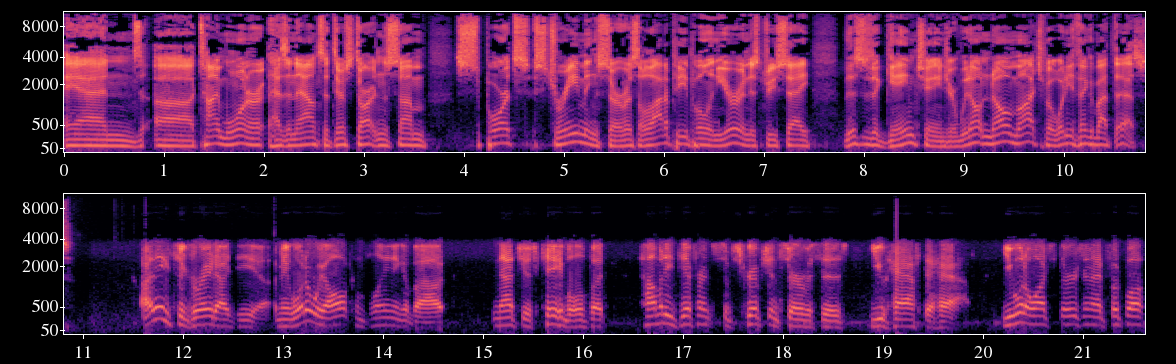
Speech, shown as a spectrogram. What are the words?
and uh, Time Warner has announced that they're starting some sports streaming service. A lot of people in your industry say this is a game changer. We don't know much, but what do you think about this? I think it's a great idea. I mean, what are we all complaining about? Not just cable, but how many different subscription services you have to have. You want to watch Thursday Night Football?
